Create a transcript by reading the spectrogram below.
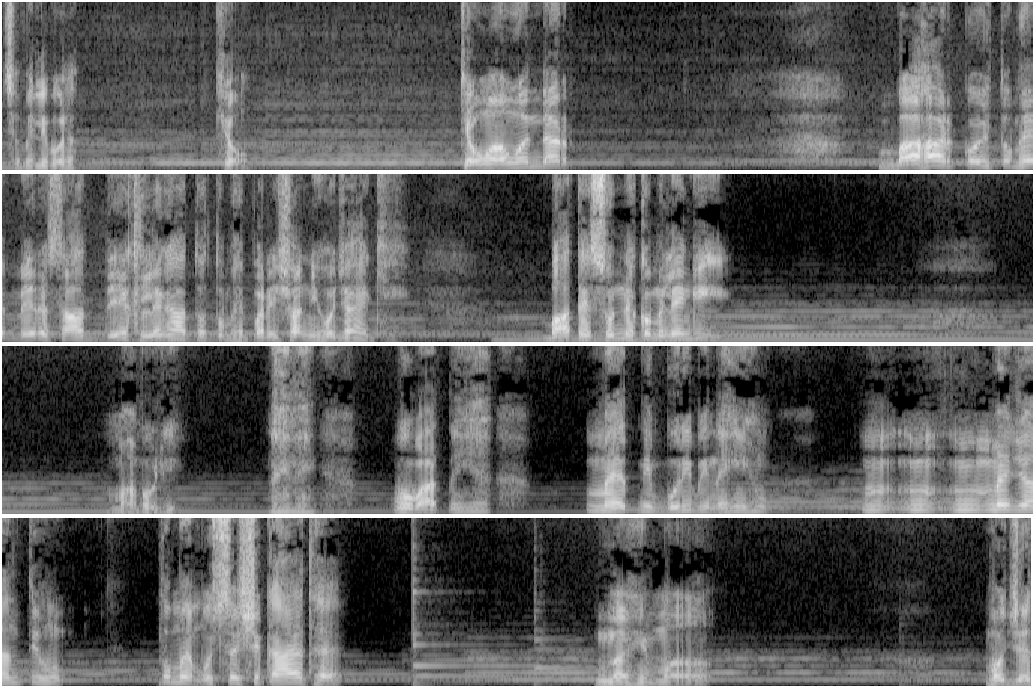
चमेली बोला, क्यों? क्यों आऊँ अंदर? बाहर कोई तुम्हें मेरे साथ देख लेगा तो तुम्हें परेशानी हो जाएगी। बातें सुनने को मिलेंगी। माँ बोली, नहीं नहीं, वो बात नहीं है। मैं इतनी बुरी भी नहीं हूँ। मैं जानती हूँ, तुम्हें मुझसे शिकायत है। नहीं माँ, मुझे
